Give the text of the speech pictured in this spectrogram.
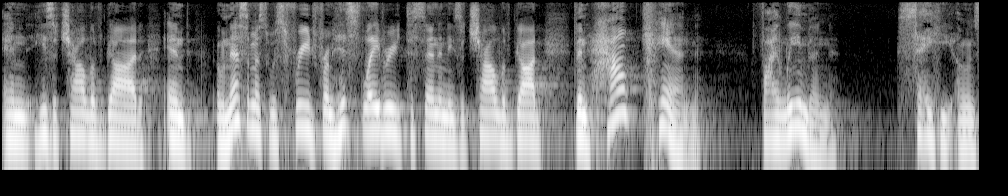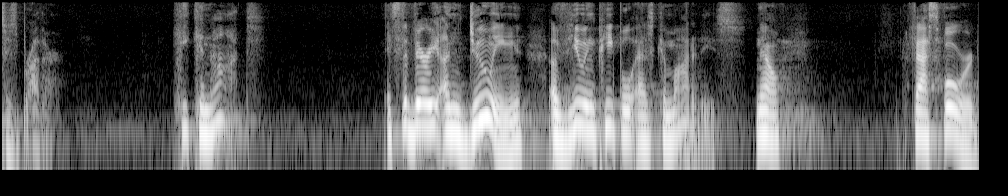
and he's a child of God, and Onesimus was freed from his slavery to sin and he's a child of God, then how can Philemon say he owns his brother? He cannot. It's the very undoing of viewing people as commodities. Now, fast forward.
